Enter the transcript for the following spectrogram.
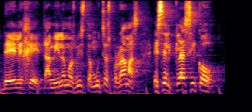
de LG. También lo hemos visto en muchos programas. Es el clásico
